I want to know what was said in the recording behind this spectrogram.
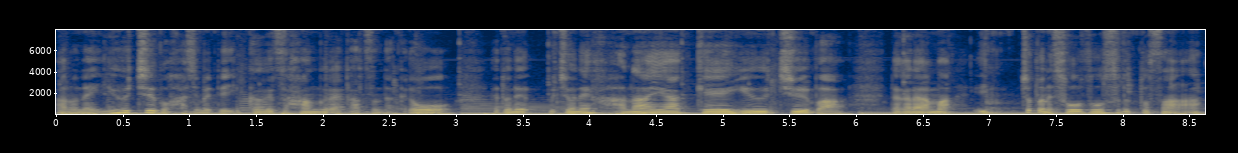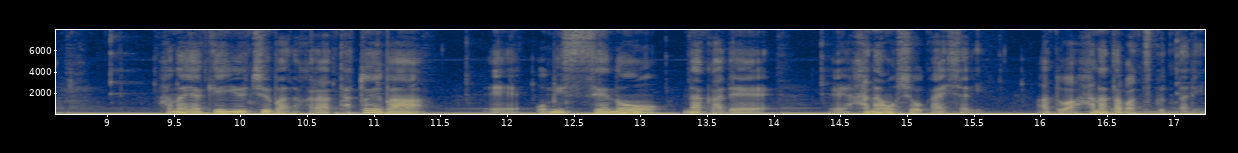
あのね YouTube 始めて1ヶ月半ぐらい経つんだけどえっとねうちはね花屋系 YouTuber だからまあちょっとね想像するとさ花屋系 YouTuber だから例えば、えー、お店の中で、え、花を紹介したりあとは花束作ったり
